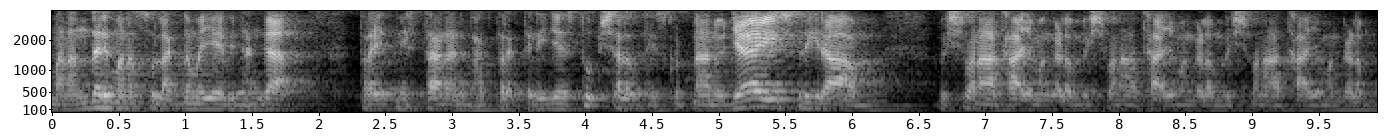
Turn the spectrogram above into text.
మనందరి మనస్సు లగ్నమయ్యే విధంగా ప్రయత్నిస్తానని భక్తులకు తెలియజేస్తూ సెలవు తీసుకుంటున్నాను. జై శ్రీరామ్. విశ్వనాథాయ మంగళం విశ్వనాథాయ మంగళం విశ్వనాథాయ మంగళం.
